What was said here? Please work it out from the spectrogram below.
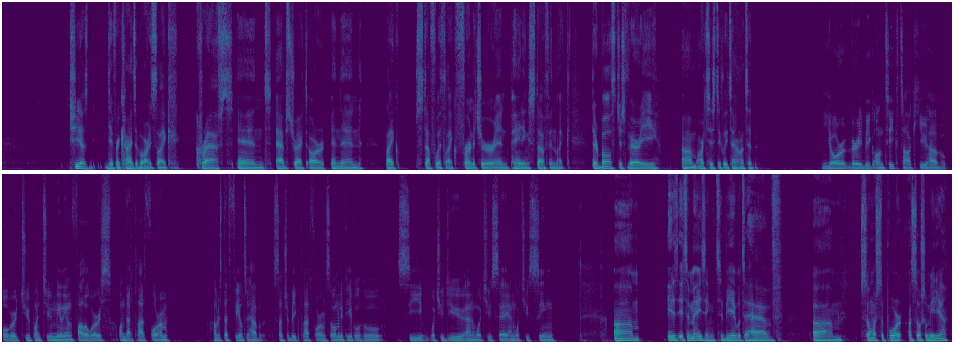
She does different kinds of art. It's like crafts and abstract art, and then like stuff with like furniture and painting stuff, and like they're both just very um, artistically talented. You're very big on TikTok. You have over 2.2 million followers on that platform. How does that feel to have such a big platform? So many people who see what you do and what you say and what you sing. Um, it, it's amazing to be able to have um, so much support on social media,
